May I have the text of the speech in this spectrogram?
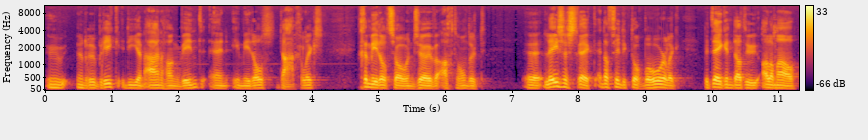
Een rubriek die een aanhang wint en inmiddels dagelijks gemiddeld zo'n 700, 800 uh, lezers trekt. En dat vind ik toch behoorlijk. Betekent dat u allemaal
